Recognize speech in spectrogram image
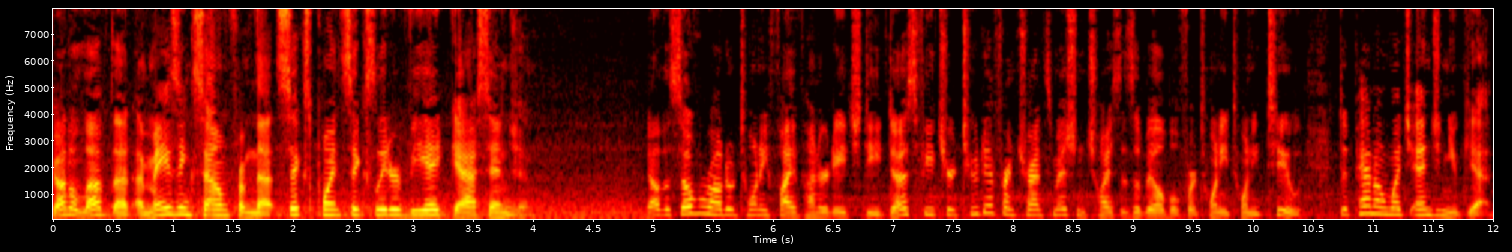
Gotta love that amazing sound from that 6.6 liter V8 gas engine. Now the Silverado 2500 HD does feature two different transmission choices available for 2022, depending on which engine you get.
